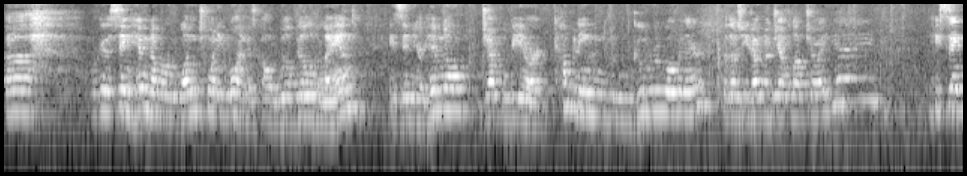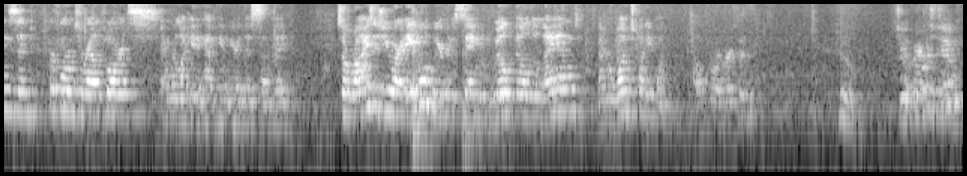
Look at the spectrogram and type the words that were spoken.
Uh, we're going to sing hymn number 121. It's called We'll Build a Land. It's in your hymnal. Jeff will be our accompanying guru over there. For those of you who don't know Jeff Lovejoy, yay! He sings and performs around Florence, and we're lucky to have him here this Sunday. So rise as you are able. We are going to sing We'll Build a Land, number 121. All four verses? Two, verse two.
